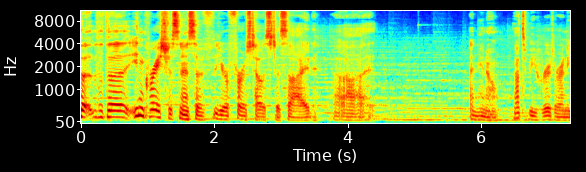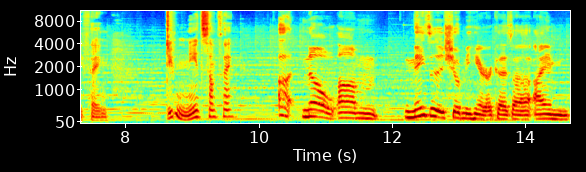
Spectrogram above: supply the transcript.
the, the the ingraciousness of your first host aside, uh, and you know, not to be rude or anything, do you need something? Uh, no. Um, Mesa showed me here because uh, I'm,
